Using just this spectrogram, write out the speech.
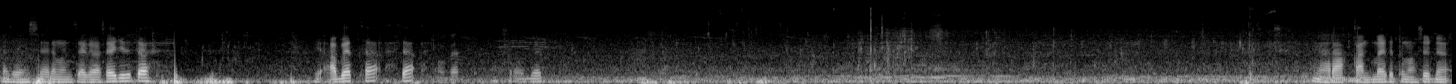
ada yang saya menjaga saya jadi tuh ya abet kak kak abet abet ngarakan baik itu maksudnya.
